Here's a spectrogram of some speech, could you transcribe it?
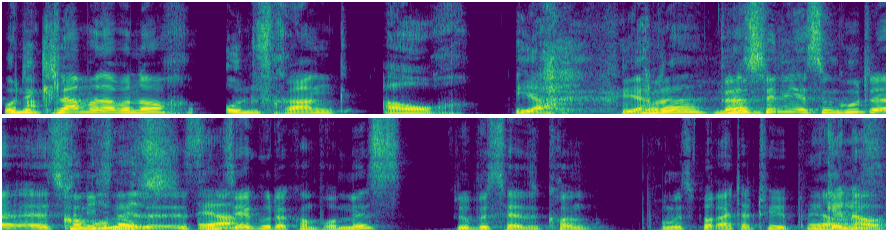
Und in Klammern aber noch, und Frank auch. Ja. ja. Oder? Das finde ich ist ein guter, äh, das finde ich ein, Kompromiss. ist ein Ja. sehr guter Kompromiss. Du bist ja ein kompromissbereiter Typ. Ja. Genau.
